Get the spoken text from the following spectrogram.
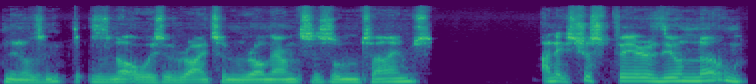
you know, there's not always a right and wrong answer sometimes. And it's just fear of the unknown.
